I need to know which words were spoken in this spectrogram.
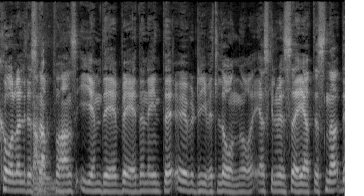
Kolla lite snabbt Ja. på hans IMDB, den är inte överdrivet lång och jag skulle väl säga att det snabbt...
